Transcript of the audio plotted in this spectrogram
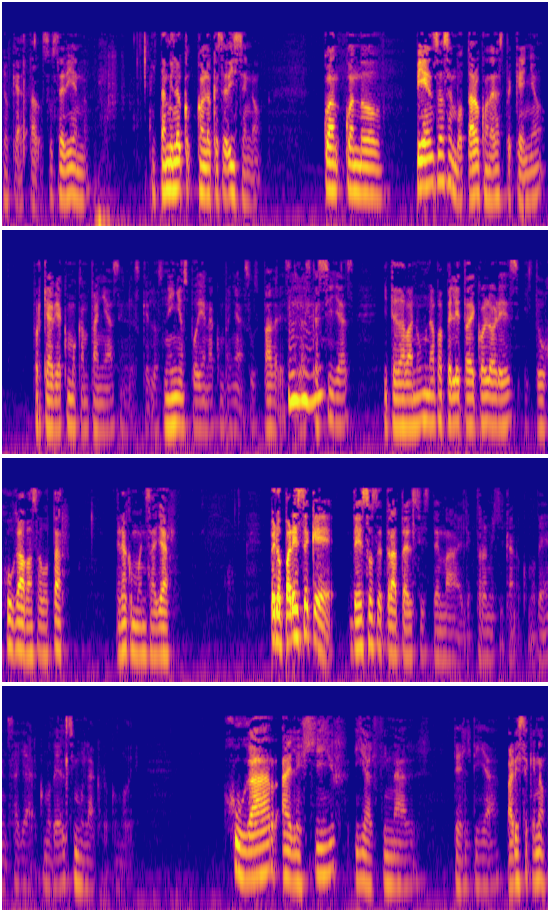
lo que ha estado sucediendo. Y también lo- con lo que se dice, ¿no? Cuan- cuando piensas en votar o cuando eras pequeño, porque había como campañas en las que los niños podían acompañar a sus padres a las casillas y te daban una papeleta de colores y tú jugabas a votar. Era como ensayar. Pero parece que de eso se trata el sistema electoral mexicano, como de ensayar, como del simulacro, como de jugar a elegir y al final del día parece que no.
